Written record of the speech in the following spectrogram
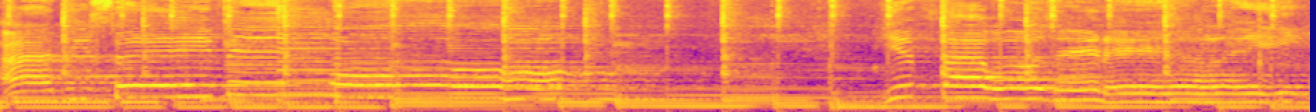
I'd be and warm if I was in LA.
